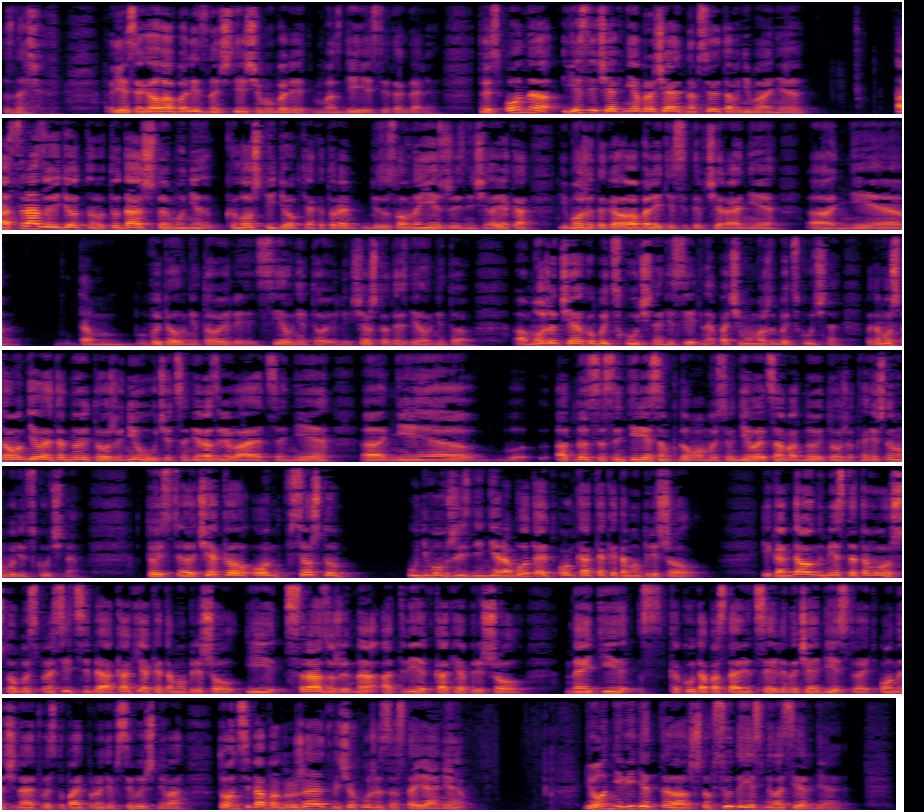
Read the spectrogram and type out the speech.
Значит, если голова болит, значит, есть чему болеть. Мозги есть и так далее. То есть он, э, если человек не обращает на все это внимание, а сразу идет туда, что ему не к лошади дегтя, которая, безусловно, есть в жизни человека, и может и голова болеть, если ты вчера не, а, не там, выпил не то, или съел не то, или еще что-то сделал не то. А может человеку быть скучно, действительно. Почему может быть скучно? Потому что он делает одно и то же, не учится, не развивается, не, а, не относится с интересом к новому. Если он делает сам одно и то же, конечно, ему будет скучно. То есть э, человек, он все, что у него в жизни не работает, он как-то к этому пришел. И когда он вместо того, чтобы спросить себя, как я к этому пришел, и сразу же на ответ, как я пришел, найти какую-то поставить цель и начать действовать, он начинает выступать против Всевышнего, то он себя погружает в еще хуже состояние, и он не видит, э, что всюду есть милосердие.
